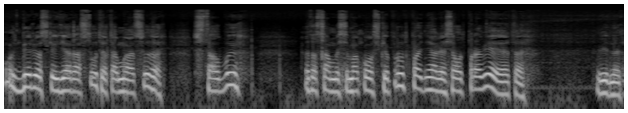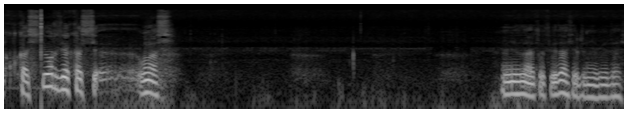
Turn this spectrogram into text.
Вот березки, где растут, это мы отсюда, столбы. Это самый Симаковский пруд поднялись, а вот правее это видно костер, где костер у нас. Я не знаю, тут видать или не видать.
